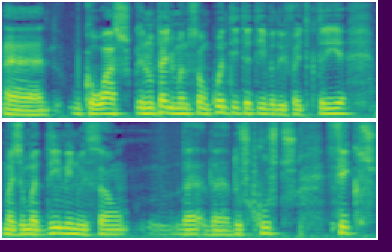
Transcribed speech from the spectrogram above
Uh, que eu acho, eu não tenho uma noção quantitativa do efeito que teria, mas uma diminuição da, da, dos custos fixos,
